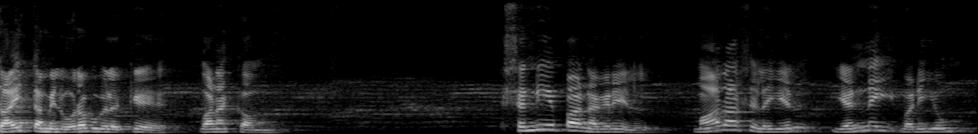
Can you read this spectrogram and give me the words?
தாய் தமிழ் உறவுகளுக்கு வணக்கம். சென்னியப்பா நகரில் மாதா சிலையில் எண்ணெய் வடியும்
